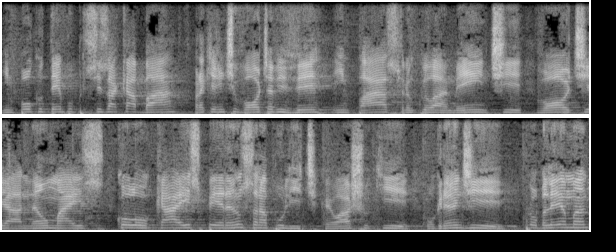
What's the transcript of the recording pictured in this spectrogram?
em pouco tempo precisa acabar para que a gente volte a viver em paz, tranquilamente, volte a não mais mais colocar esperança na política. Eu acho que o grande problema,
